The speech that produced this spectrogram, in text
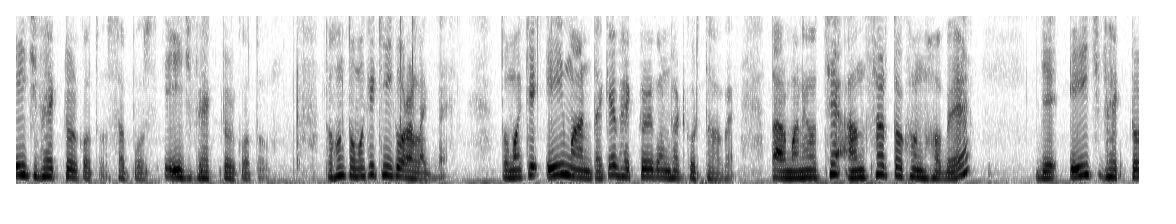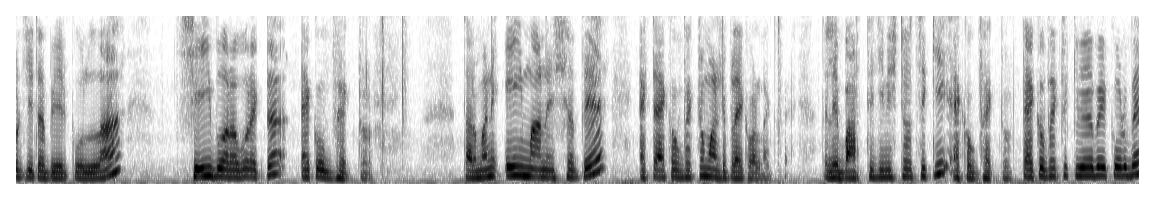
এইচ ভ্যাক্টর কত সাপোজ এইচ ভ্যাক্টর কত, তখন তোমাকে কি করা লাগবে? তোমাকে এই মানটাকে ভেক্টরে কনভার্ট করতে হবে। তার মানে হচ্ছে আনসার তখন হবে যে এইচ ভেক্টর যেটা বের করলা, সেই বরাবর একটা একক ভেক্টর তার মানে এই মানের সাথে একটা একক ভেক্টর মাল্টিপ্লাই করা লাগবে। তাহলে বাড়তি জিনিসটা হচ্ছে কি? একক ভেক্টর তো একক ভেক্টর কীভাবে বের করবে?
